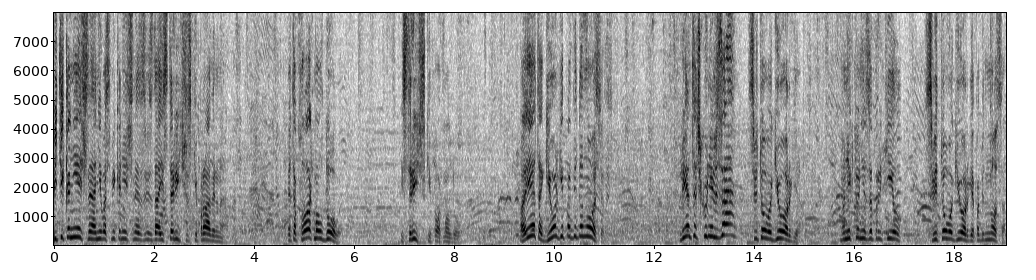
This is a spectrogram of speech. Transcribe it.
пятиконечная, а не восьмиконечная звезда, исторически правильная. Это флаг Молдовы. Исторический флаг Молдовы. А это Георгий Победоносец. Ленточку нельзя святого Георгия, но никто не запретил святого Георгия Победоносца.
